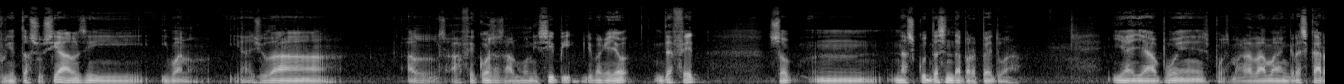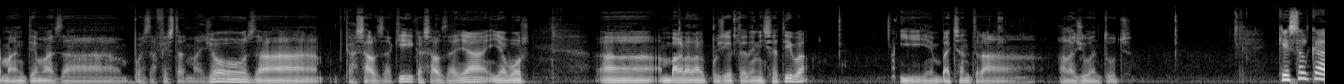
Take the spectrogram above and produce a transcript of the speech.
projectes socials i, i, bueno, i ajudar als, a fer coses al municipi, perquè jo, de fet, soc mm, nascut de Santa Perpètua i allà pues, pues, m'agradava engrescar-me en temes de, pues, de festes majors, de casals d'aquí, casals d'allà, i llavors eh, em va agradar el projecte d'iniciativa i em vaig entrar a les joventuts. Què és el que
